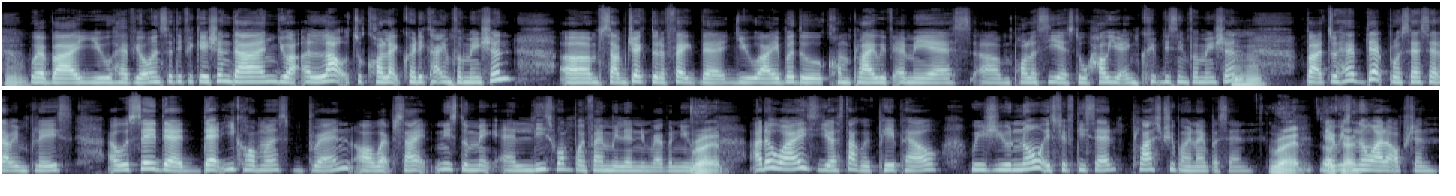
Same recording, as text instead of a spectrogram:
Hmm. whereby you have your own certification done. You are allowed to collect credit card information, um, subject to the fact that you are able to comply with MAS um, policy as to how you encrypt this information. Mm-hmm. But to have that process set up in place, I would say that that e-commerce brand or website needs to make at least 1.5 million in revenue. Right. Otherwise, you're stuck with PayPal, which you know is 50 cent plus 3.9%. Right. There is okay. no other option.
